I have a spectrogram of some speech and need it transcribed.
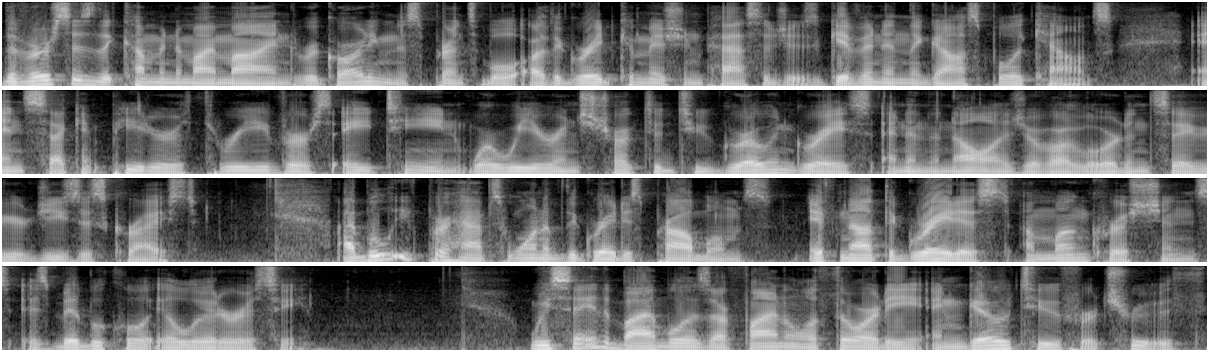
The verses that come into my mind regarding this principle are the Great Commission passages given in the Gospel accounts and 2 Peter 3, verse 18, where we are instructed to grow in grace and in the knowledge of our Lord and Savior Jesus Christ. I believe perhaps one of the greatest problems, if not the greatest, among Christians is biblical illiteracy. We say the Bible is our final authority and go to for truth,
